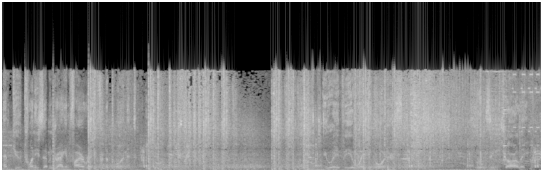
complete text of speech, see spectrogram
MQ-27 Dragonfire ready for deployment. UAV awaiting orders. Losing Charlie.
